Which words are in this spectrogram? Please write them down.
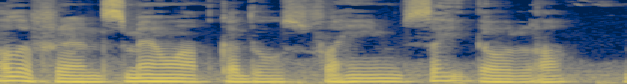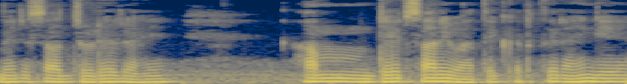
ہلو فرینڈس میں ہوں آپ کا دوست فہیم سعید اور آپ میرے ساتھ جڑے رہیں۔ ہم ڈھیر ساری باتیں کرتے رہیں گے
